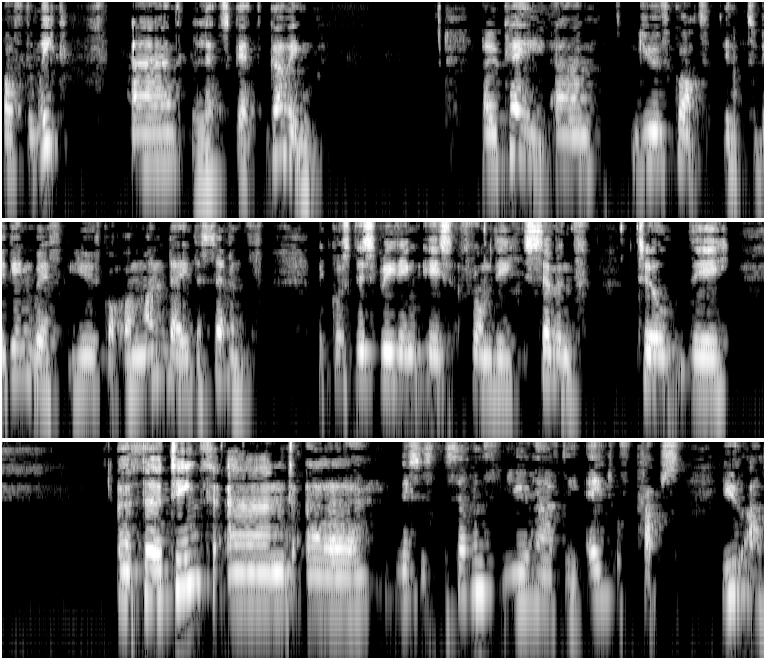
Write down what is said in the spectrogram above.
of the week. And let's get going. Okay, um, you've got, to begin with, you've got on Monday the 7th, because this reading is from the 7th till the uh, 13th and uh, this is the 7th you have the 8 of cups. You are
